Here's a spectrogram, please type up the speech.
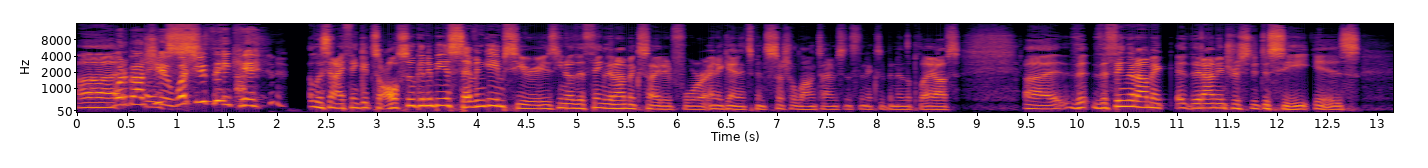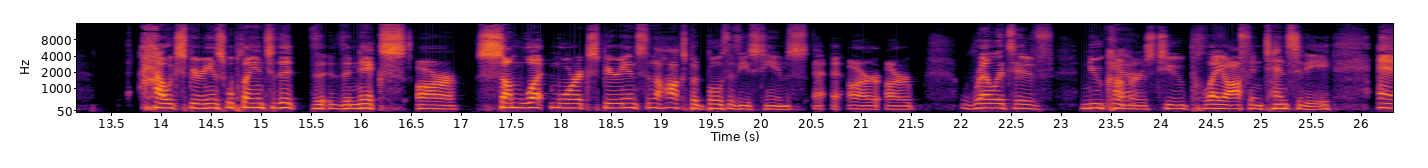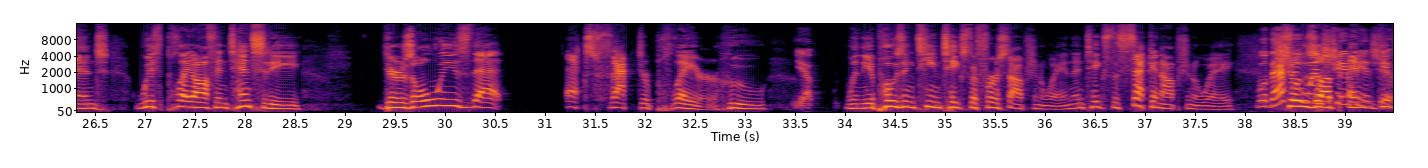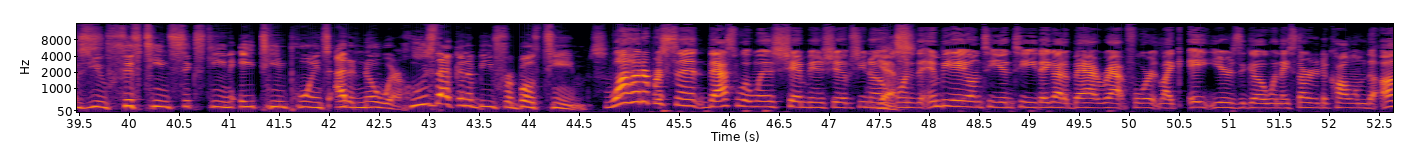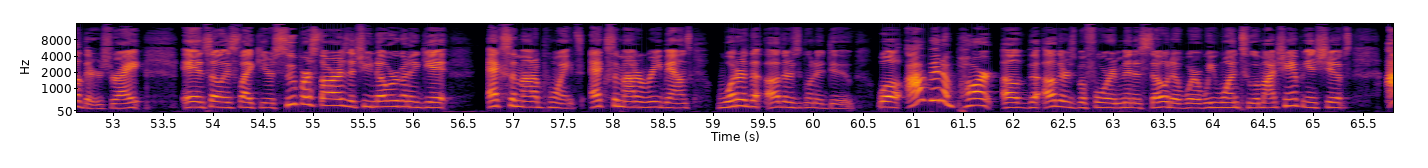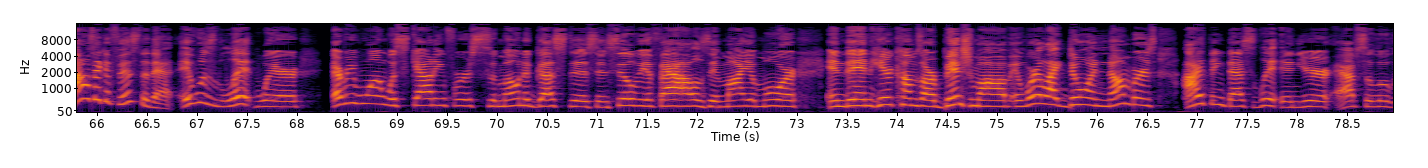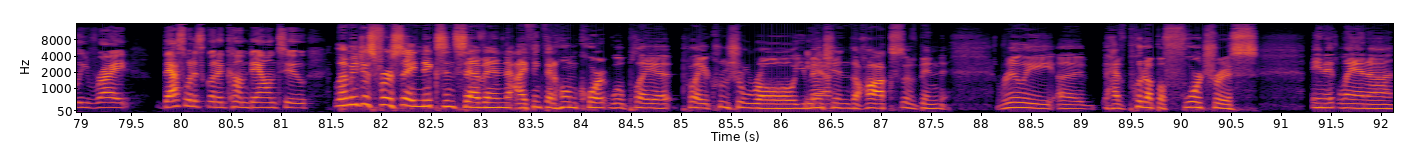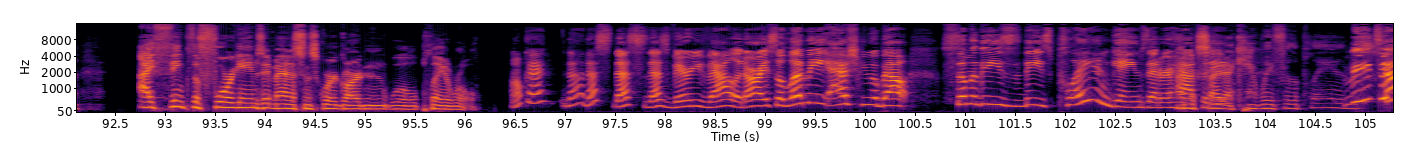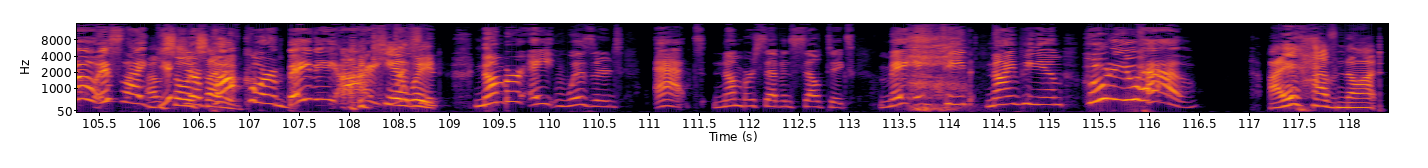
Uh, What about you? What you thinking? listen, I think it's also going to be a seven game series. You know, the thing that I'm excited for, and again, it's been such a long time since the Knicks have been in the playoffs. Uh, the the thing that I'm that I'm interested to see is how experience will play into the the, the Knicks are somewhat more experienced than the Hawks, but both of these teams uh, are are relative newcomers to playoff intensity, and with playoff intensity, there's always that X factor player who, yep. when the opposing team takes the first option away and then takes the second option away, Well, that's who shows wins up and championships. gives you 15, 16, 18 points out of nowhere. Who's that going to be for both teams? One hundred percent. That's what wins championships. You know, Yes. on the NBA on TNT, they got a bad rap for it like eight years ago when they started to call them the others, right? And so it's like your superstars that you know are going to get X amount of points, X amount of rebounds. What are the others going to do? Well, I've been a part of the others before in Minnesota where we won two of my championships. I don't take offense to that. It was lit where everyone was scouting for Seimone Augustus and Sylvia Fowles and Maya Moore. And then here comes our bench mob and we're like doing numbers. I think that's lit. And you're absolutely right. That's what it's going to come down to. Let me just first say Knicks in seven. I think that home court will play a play a crucial role. You Yeah. mentioned the Hawks have been really uh, have put up a fortress in Atlanta. I think the four games at Madison Square Garden will play a role. Okay, no, that's that's that's very valid. All right, so let me ask you about some of these these play-in games that are happening. I'm excited. I can't wait for the play-ins. Me too. It's like I'm get so your excited. popcorn, baby. All I right, can't wait. Number eight Wizards at number seven Celtics, May eighteenth, nine p.m. Who do you have? I have not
